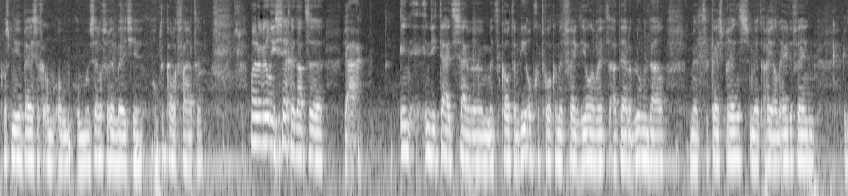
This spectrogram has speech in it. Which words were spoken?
Ik was meer bezig om, om, om mezelf weer een beetje op de kalifaten. Maar dat wil niet zeggen dat, eh, ja, in, in die tijd zijn we met Coat Bier opgetrokken, met Freek de Jonge, met Adele Bloemendaal, met Kees Prins, met Arjan Edeveen. Ik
